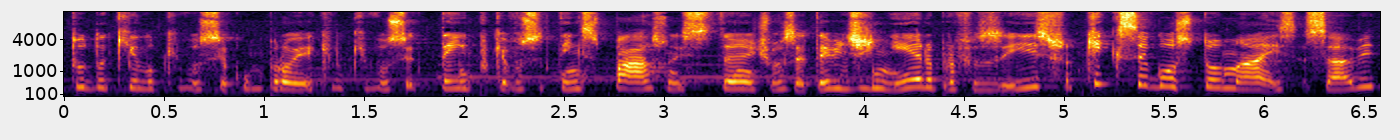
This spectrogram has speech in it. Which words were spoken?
tudo aquilo que você comprou e aquilo que você tem, porque você tem espaço no estante, você teve dinheiro para fazer isso, o que, que você gostou mais, sabe?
